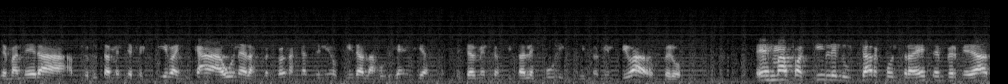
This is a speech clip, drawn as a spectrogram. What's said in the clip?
de manera absolutamente efectiva en cada una de las personas que han tenido que ir a las urgencias, especialmente hospitales públicos también privados. Pero es más factible luchar contra esta enfermedad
